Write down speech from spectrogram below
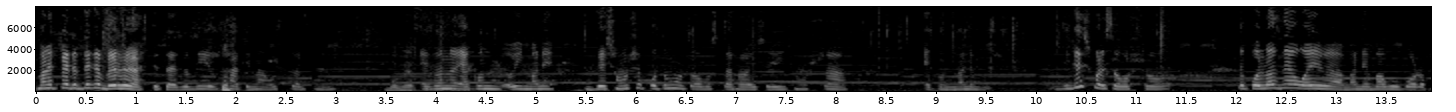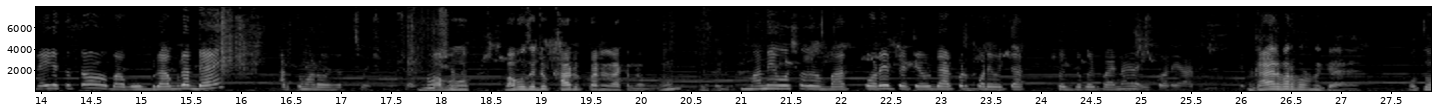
মানে পেটের থেকে বের হয়ে আসতে চায় যদি থাকে না বুঝতে পারছেন? এখন এখন ওই মানে যে সমস্যা প্রথমত অবস্থা হয় সেই সমস্যা এখন মানে জিজ্ঞেস করেছে অবশ্য। তো করল যে ওই মানে বাবু বড় হয়ে গেছে তো বাবু গুড়া গুড়া দেয় আর তোমার ওই হচ্ছে ওই সমস্যা বাবু বাবু যেটু খাটুক পেটে রাখে না। মানে ও ভাত পরে পেটে ওর গার পর পরে ওইটা সহ্য করে পায় না ই করে আর গায়ের বার পড়বে কে? ও তো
